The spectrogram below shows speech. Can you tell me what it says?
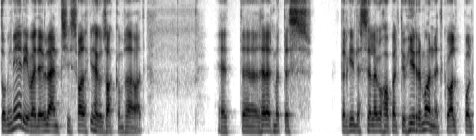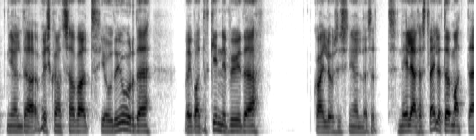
domineerivad ja ülejäänud siis vaadake ise, kuidas hakkama saavad. et äh, selles mõttes tal kindlasti selle koha pealt ju hirm on, et kui altpoolt nii-öelda võistkonnad saavad jõudu juurde, võivad nad kinni püüda, Kalju siis nii-öelda sealt neljasest välja tõmmata,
